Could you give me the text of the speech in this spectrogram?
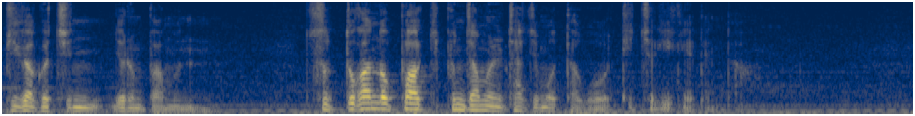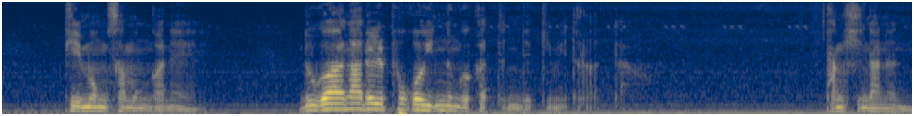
비가 그친 여름밤은 습도가 높아 깊은 잠을 자지 못하고 뒤척이게 된다. 비몽사몽간에 누가 나를 보고 있는 것 같은 느낌이 들었다. 당시 나는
